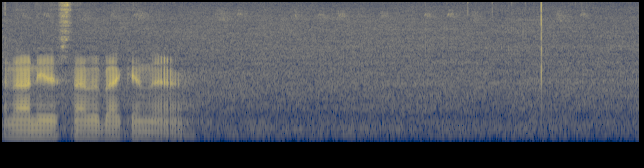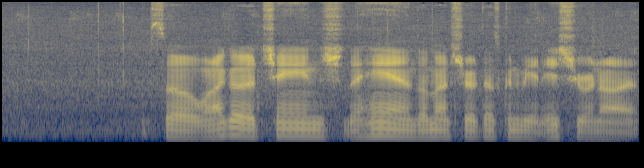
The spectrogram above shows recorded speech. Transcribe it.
and I need to snap it back in there. So when I go to change the hands, I'm not sure if that's going to be an issue or not.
